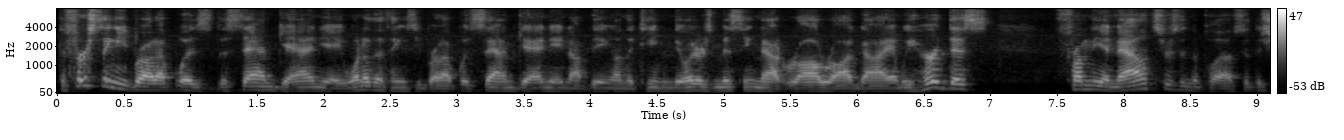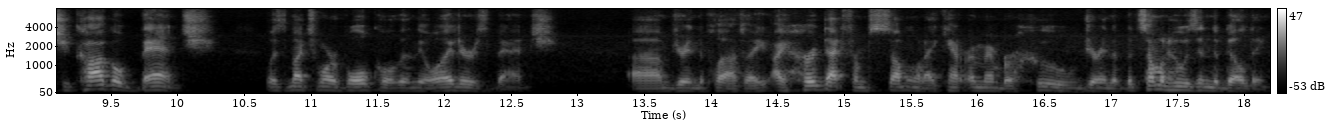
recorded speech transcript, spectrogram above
The first thing he brought up was the Sam Gagner. One of the things he brought up was Sam Gagner not being on the team and the Oilers missing that raw, raw guy. And we heard this from the announcers in the playoffs that the Chicago bench was much more vocal than the Oilers bench. Um, during the playoffs, I, I heard that from someone I can't remember who during the, but someone who was in the building.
